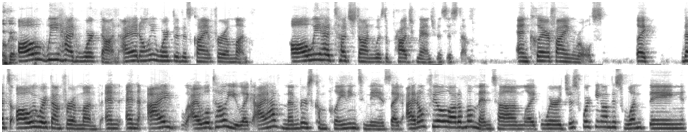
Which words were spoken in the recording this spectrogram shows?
Okay. all we had worked on i had only worked with this client for a month. All we had touched on was the project management system and clarifying roles. Like that's all we worked on for a month. And and i i will tell you like i have members complaining to me. It's like i don't feel a lot of momentum. Like we're just working on this one thing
